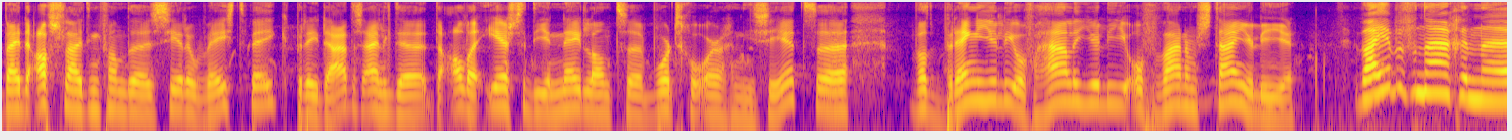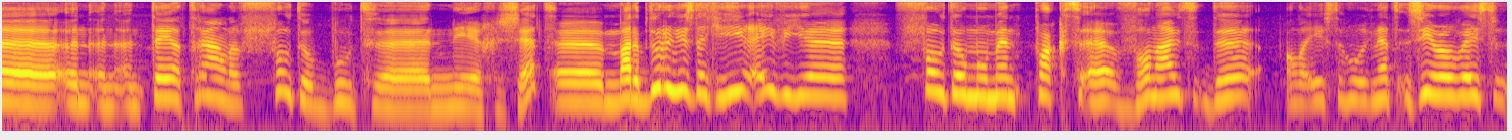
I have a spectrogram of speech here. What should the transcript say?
bij de afsluiting van de Zero Waste Week Breda. Dat is eigenlijk de, de allereerste die in Nederland wordt georganiseerd. Wat brengen jullie of halen jullie of waarom staan jullie hier? Wij hebben vandaag een, eh, een, een, een theatrale fotoboot eh, neergezet. Eh, maar de bedoeling is dat je hier even je fotomoment pakt eh, vanuit de allereerst hoor ik net Zero Waste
